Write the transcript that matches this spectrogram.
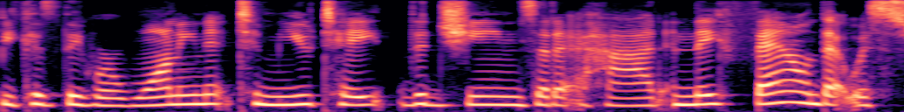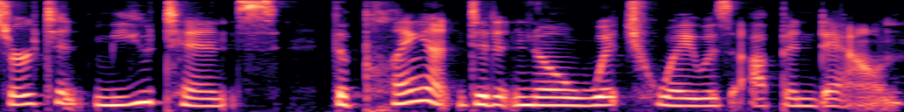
because they were wanting it to mutate the genes that it had. And they found that with certain mutants, the plant didn't know which way was up and down.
